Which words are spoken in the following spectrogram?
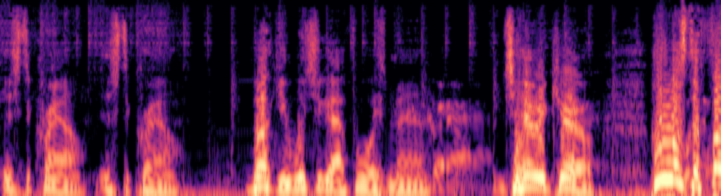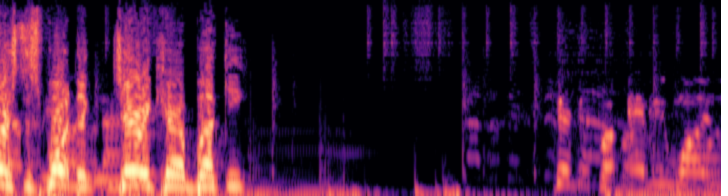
it's the crown. It's the crown. Bucky, what you got for us, man? Jheri curl. Who was the first to sport the Jheri curl Bucky? This is for everyone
